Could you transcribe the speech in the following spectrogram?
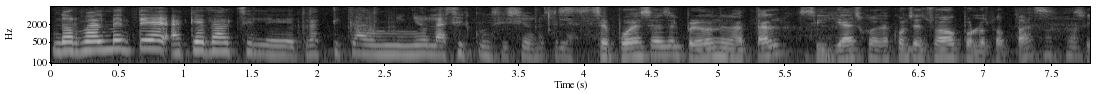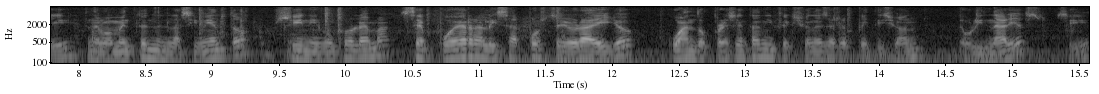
Normalmente, ¿a qué edad se le practica a un niño la circuncisión? Se, puede hacer desde el periodo neonatal, si ya es consensuado por los papás, ¿sí? en el momento del nacimiento, sin ningún problema. Se puede realizar posterior a ello cuando presentan infecciones de repetición urinarias, ¿sí?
